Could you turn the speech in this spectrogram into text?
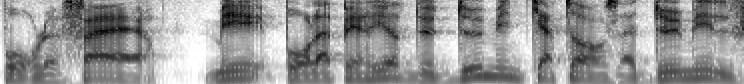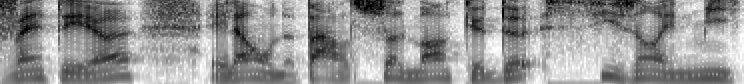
pour le faire. Mais pour la période de 2014 à 2021, et là, on ne parle seulement que de six ans et demi.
